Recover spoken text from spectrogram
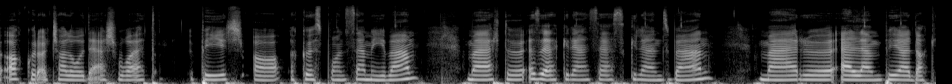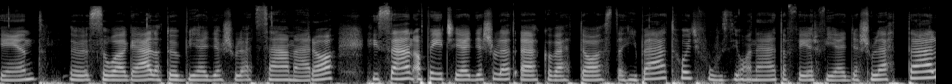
akkor a csalódás volt Pécs a, a központ szemében, mert 1909-ben már ellenpéldaként szolgál a többi egyesület számára, hiszen a Pécsi Egyesület elkövette azt a hibát, hogy fúzionált a férfi egyesülettel,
